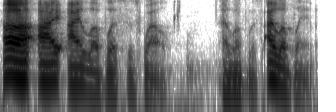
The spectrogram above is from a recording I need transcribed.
Uh, I I love lists as well. I love lists. I love lamp.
